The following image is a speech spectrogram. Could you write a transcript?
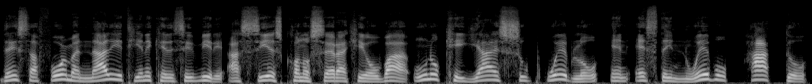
De esta forma nadie tiene que decir, mire, así es conocer a Jehová. Uno que ya es su pueblo en este nuevo pacto,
